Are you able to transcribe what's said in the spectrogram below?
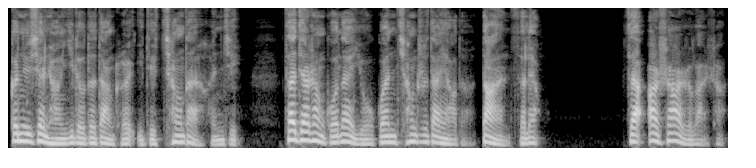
根据现场遗留的弹壳以及枪弹痕迹，再加上国内有关枪支弹药的档案资料，在二十二日晚上，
